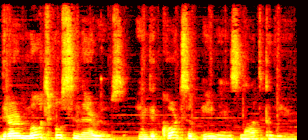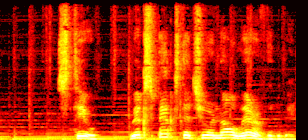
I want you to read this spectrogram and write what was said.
there are multiple scenarios and the court's opinion is not clear. Still, we expect that you are now aware of the debate.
